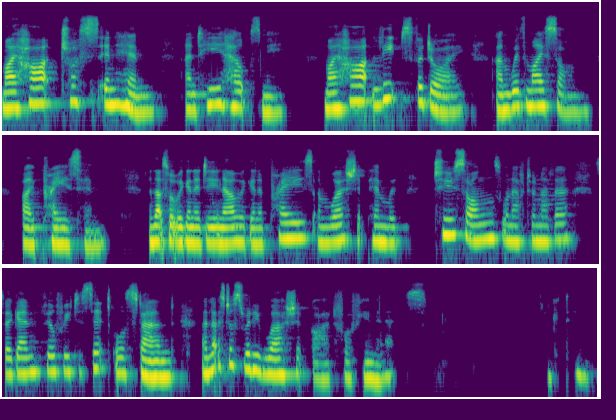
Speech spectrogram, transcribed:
My heart trusts in him, and he helps me. My heart leaps for joy, and with my song, I praise him. And that's what we're going to do now. We're going to praise and worship him with two songs, one after another. So, again, feel free to sit or stand, and let's just really worship God for a few minutes. Thank you, Tim.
